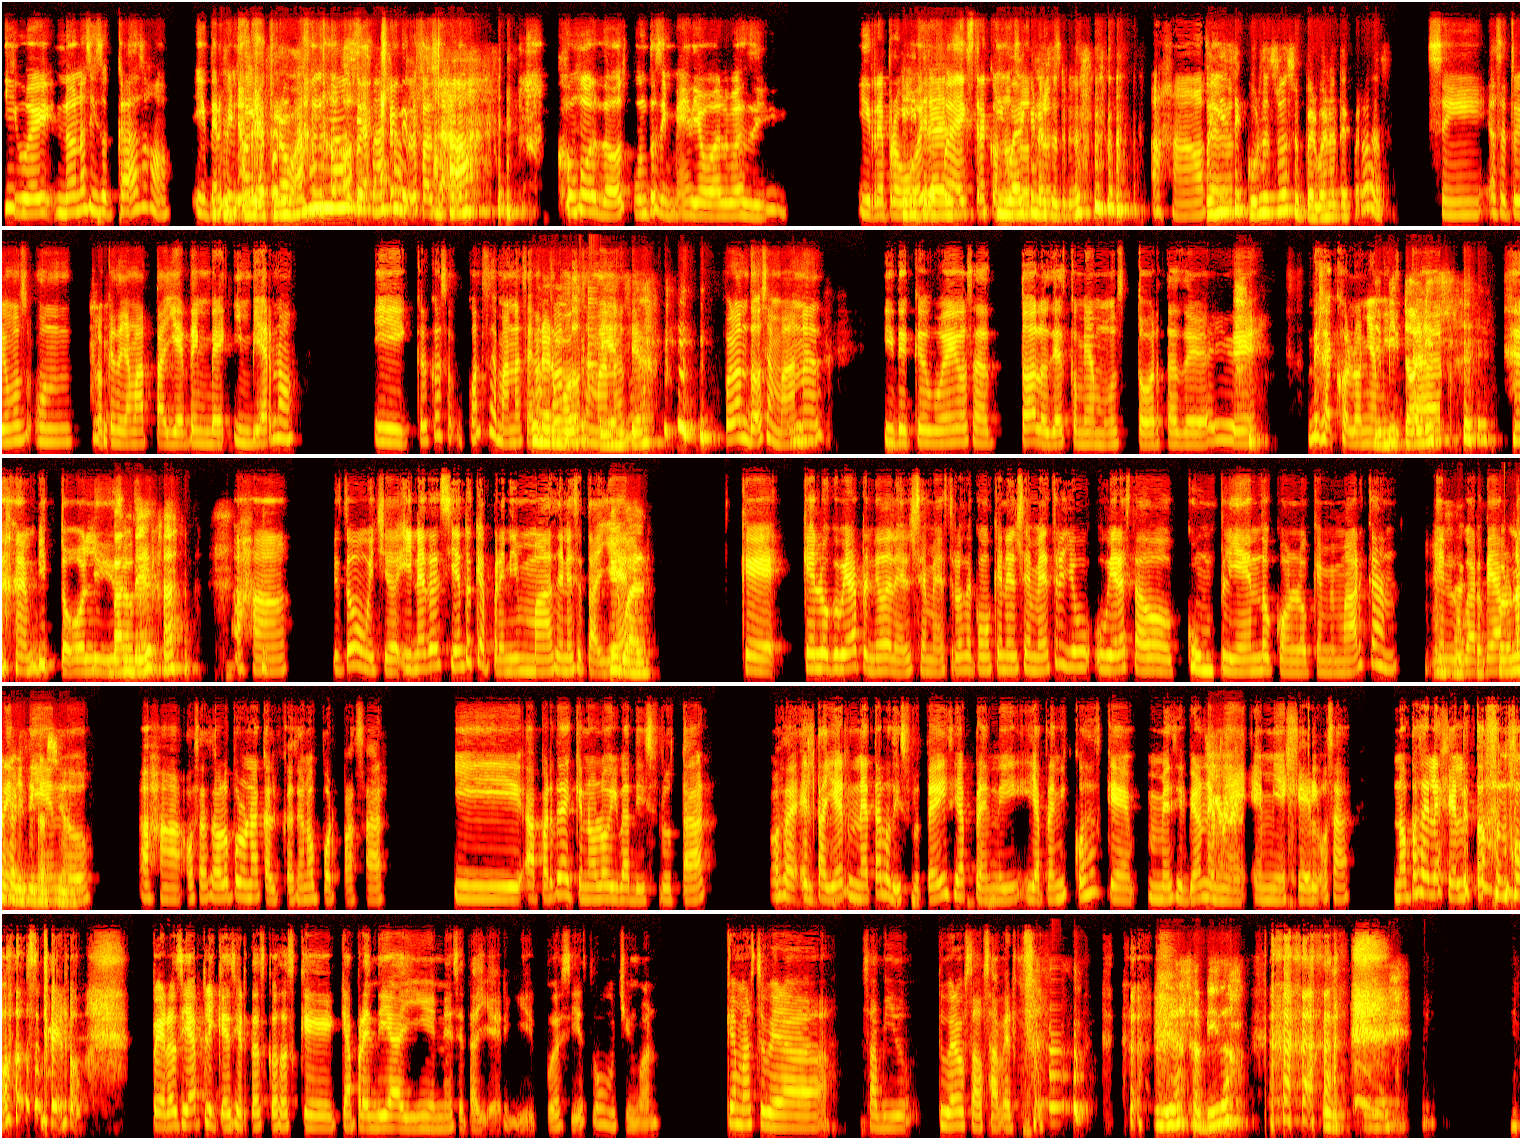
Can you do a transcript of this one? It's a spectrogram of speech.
Y güey, no nos hizo caso y terminó Y reprobando, "No, no, o ¿qué sea, pasó?". creo que le faltaron Ajá. como dos puntos y medio o algo así. Y reprobó y fue extra con igual nosotros. que nosotros. Ajá, o Oye, sea, ese curso estuvo súper bueno, ¿te acuerdas? sí, o sea, tuvimos un, lo que se llama taller de invierno. Y creo que, ¿cuántas semanas eran? Una Fueron dos hermosa semanas. Fueron dos semanas. Y de que, güey, o sea, todos los días comíamos tortas de ahí, de, de la colonia De militar. Vitolis, en Vitolis. o sea, bandeja. ajá. Estuvo muy chido. Y neta, siento que aprendí más en ese taller. Igual. que, que lo que hubiera aprendido en el semestre. O sea, como que en el semestre yo hubiera estado cumpliendo con lo que me marcan en lugar Exacto, de por una aprendiendo. Ajá, o sea, solo por una calificación o por pasar. Y aparte de que no lo iba a disfrutar, o sea, el taller neta lo disfruté y sí aprendí, y aprendí cosas que me sirvieron en mi, en mi EGEL. O sea, no pasé el EGEL de todos modos, pero, pero sí apliqué ciertas cosas que, que aprendí ahí en ese taller. Y pues sí, estuvo muy chingón. ¿Qué más te hubiera sabido? Te hubiera gustado saber. Hubiera sabido.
